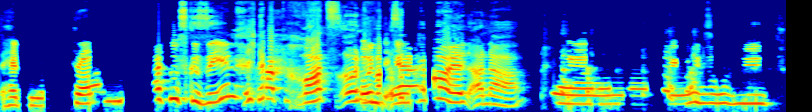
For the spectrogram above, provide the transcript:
hätte Prom. Hast du es gesehen? Ich habe Rotz und, und er, geheult, Anna. Oh, so süß.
